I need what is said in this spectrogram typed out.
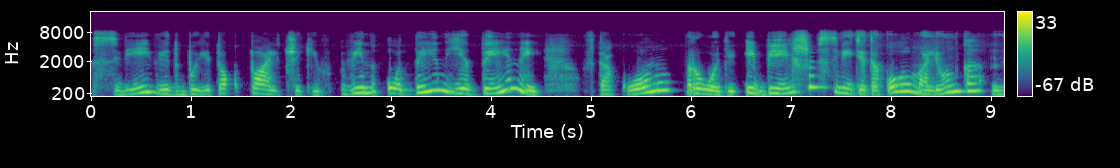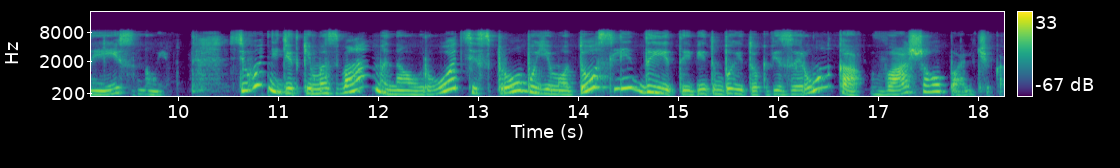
свій відбиток пальчиків. Він один єдиний в такому роді, і більше в світі такого малюнка не існує. Сьогодні, дітки, ми з вами на уроці спробуємо дослідити відбиток візерунка вашого пальчика.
